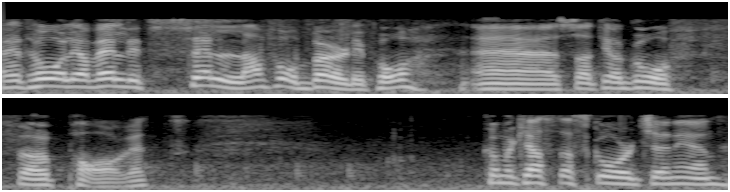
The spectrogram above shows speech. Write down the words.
Det är ett hål jag väldigt sällan får birdie på. Eh, så att jag går för paret. Kommer kasta scorchen igen.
